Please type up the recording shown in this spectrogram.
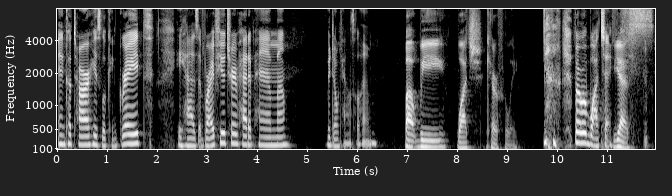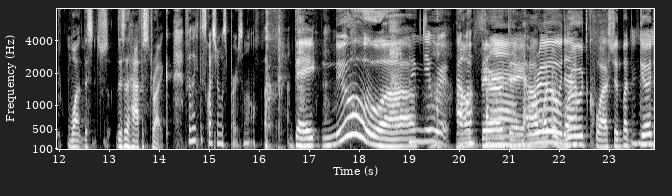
in Qatar. He's looking great. He has a bright future ahead of him. We don't cancel him. But we watch carefully. But we're watching. Yes, one. This this is a half a strike. I feel like this question was personal. They knew. Uh, knew we're. How dare fan. they? How How, rude. What a rude question, but good,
